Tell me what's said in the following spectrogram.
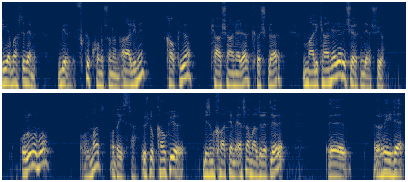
diye bahseden bir fıkıh konusunun alimi kalkıyor kaşhaneler, köşkler, malikaneler içerisinde yaşıyor. Olur mu bu? Olmaz. O da israf. Üstü kalkıyor bizim Hatem Esam Hazretleri e, Rey'de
